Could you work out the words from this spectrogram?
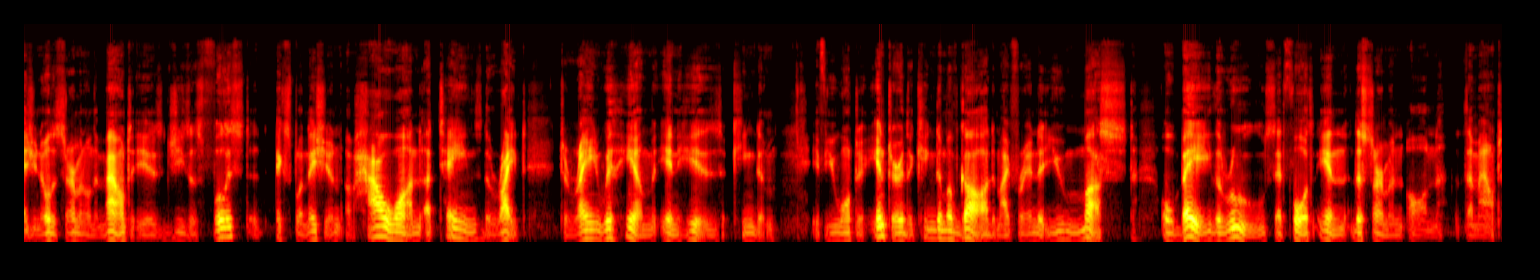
As you know, the Sermon on the Mount is Jesus' fullest explanation of how one attains the right to reign with him in his kingdom. If you want to enter the kingdom of God, my friend, you must obey the rules set forth in the Sermon on the Mount.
